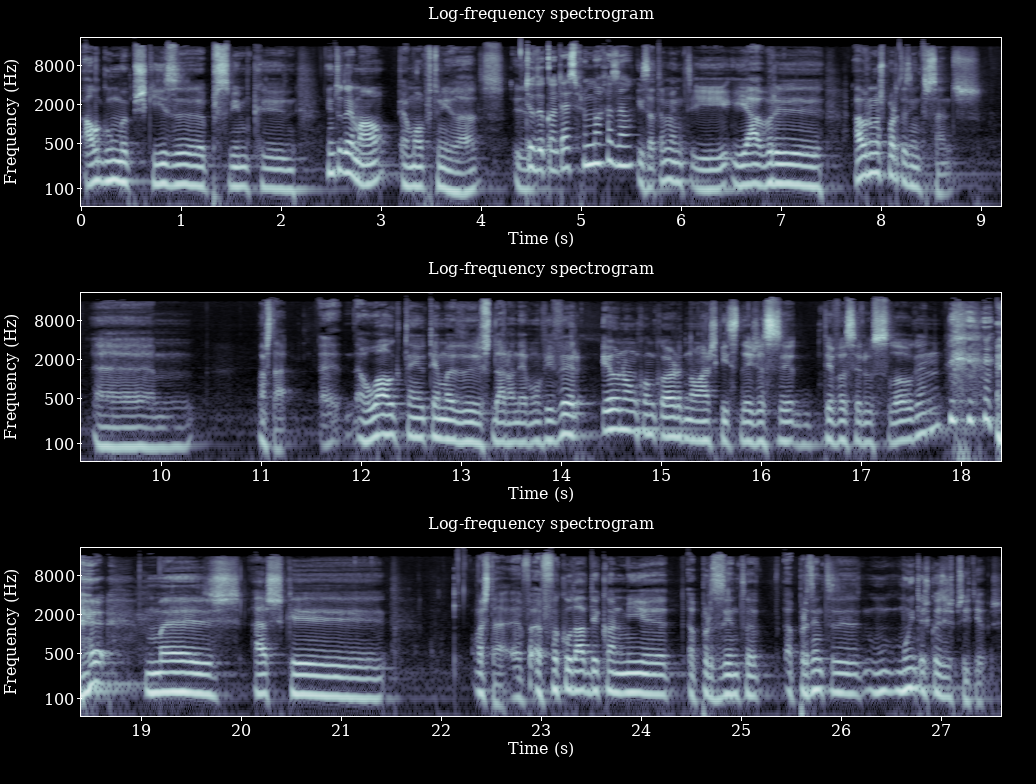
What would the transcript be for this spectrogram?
alguma pesquisa percebi-me que nem tudo é mau, é uma oportunidade. Tudo acontece por uma razão. Exatamente, e, e abre, abre umas portas interessantes. Um, lá está. A UALG tem o tema de estudar onde é bom viver. Eu não concordo, não acho que isso deva ser, deva ser o slogan, mas acho que Lá está, a, Faculdade de Economia apresenta, apresenta muitas coisas positivas.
